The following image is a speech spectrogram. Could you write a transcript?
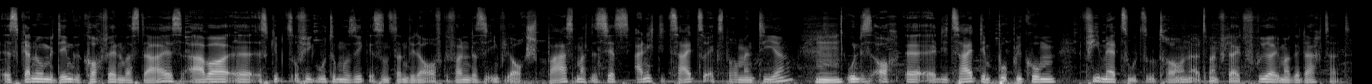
Es kann nur mit dem gekocht werden, was da ist, aber äh, es gibt so viel gute Musik, ist uns dann wieder aufgefallen, dass es irgendwie auch Spaß macht. Es ist jetzt eigentlich die Zeit zu experimentieren mhm. und es ist auch äh, die Zeit, dem Publikum viel mehr zuzutrauen, als man vielleicht früher immer gedacht hat.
